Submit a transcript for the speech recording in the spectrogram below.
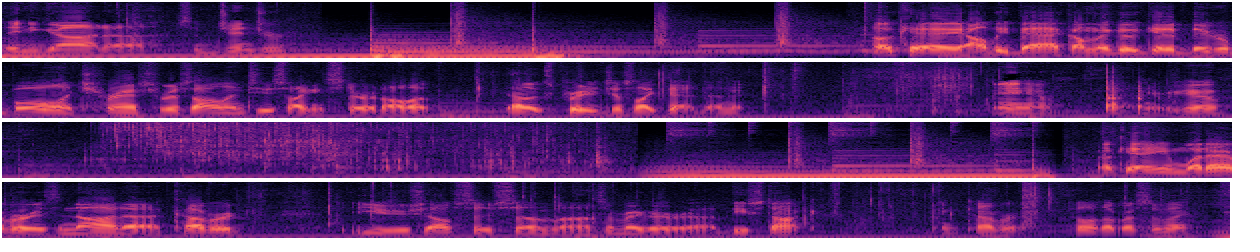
Then you got uh, some ginger. Okay, I'll be back. I'm gonna go get a bigger bowl and transfer this all into so I can stir it all up. That looks pretty just like that, doesn't it? Anyhow, here we go. Okay, and whatever is not uh, covered, use yourself some uh, some regular uh, beef stock and cover it. Fill it up rest of the way.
